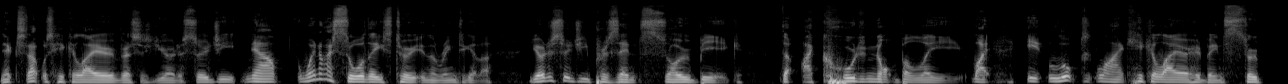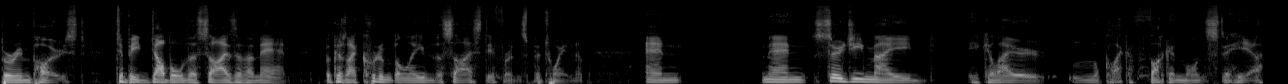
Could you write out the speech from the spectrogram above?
Next up was Hikuleo versus Tsuji. Now, when I saw these two in the ring together, Tsuji presents so big that I could not believe. Like, it looked like Hikuleo had been superimposed to be double the size of a man because I couldn't believe the size difference between them. And man, Tsuji made Hikuleo look like a fucking monster here.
